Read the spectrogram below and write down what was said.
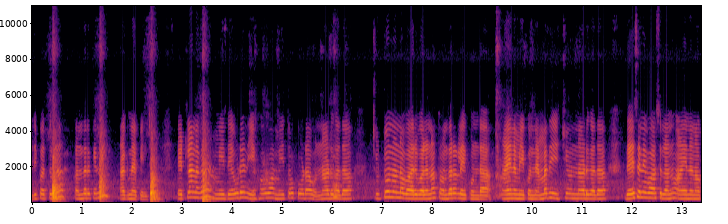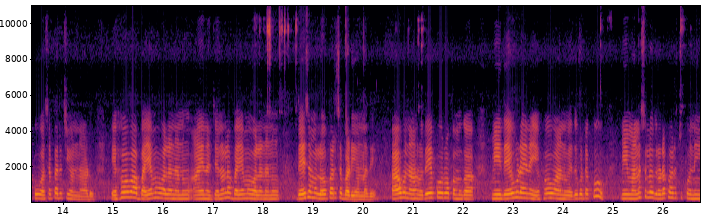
అధిపతుల కొందరికిని ఆజ్ఞాపించాడు. ఎట్లనగా మీ దేవుడైన యహోవా మీతో కూడా ఉన్నాడు కదా చుట్టూనున్న వారి వలన తొందర లేకుండా ఆయన మీకు నెమ్మది ఇచ్చి ఉన్నాడు కదా దేశ నివాసులను ఆయన నాకు వశపరిచి ఉన్నాడు. యహోవా భయము వలనను ఆయన జనుల భయము వలనను దేశము లోపరచబడి ఉన్నది. కావున హృదయపూర్వకముగా మీ దేవుడైన యహోవాను ఎదుగుటకు మీ మనసులో దృఢపరుచుకొని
